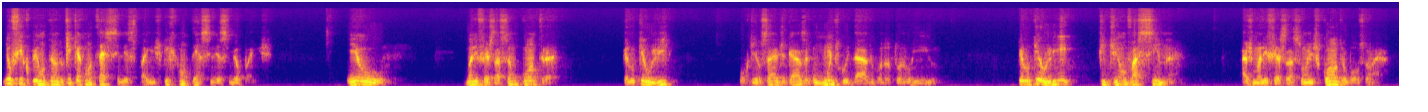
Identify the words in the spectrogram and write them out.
Eu fico perguntando o que, que acontece nesse país, o que, que acontece nesse meu país. Eu, manifestação contra, pelo que eu li, porque eu saio de casa com muito cuidado quando estou no Rio, pelo que eu li, pediam vacina as manifestações contra o Bolsonaro.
